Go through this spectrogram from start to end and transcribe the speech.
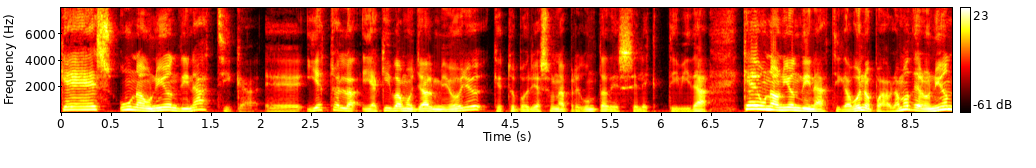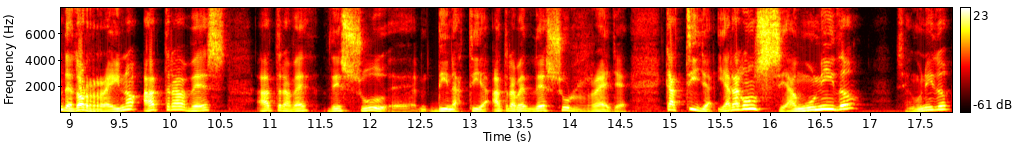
¿Qué es una unión dinástica? Eh, y esto es la, y aquí vamos ya al meollo, que esto podría ser una pregunta de selectividad. ¿Qué es una unión dinástica? Bueno, pues hablamos de la unión de dos reinos a través, a través de su eh, dinastía, a través de sus reyes. Castilla y Aragón se han unido, se han unido,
